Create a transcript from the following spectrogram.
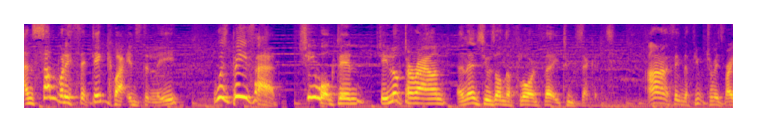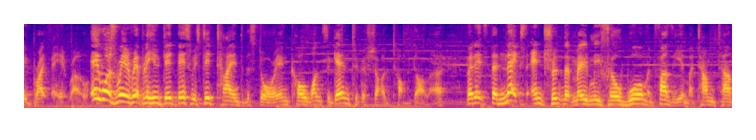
And somebody that did out instantly was B-Fab. She walked in, she looked around, and then she was on the floor in 32 seconds. I don't think the future is very bright for Hit Row. It was Rhea Ripley who did this, which did tie into the story, and Cole once again took a shot at Top Dolla. But it's the next entrant that made me feel warm and fuzzy in my tum tum,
